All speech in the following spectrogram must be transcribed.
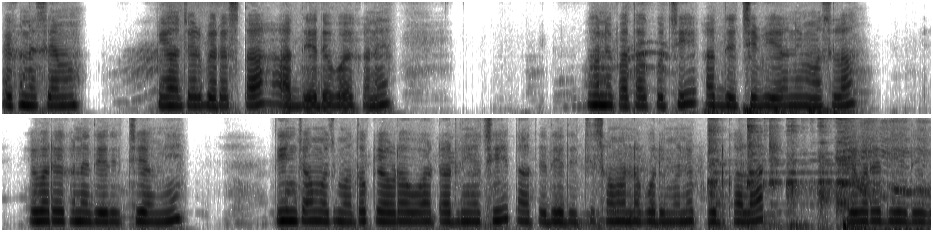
এখানে সেম পেঁয়াজের বেরেস্তা, আর দিয়ে দেব এখানে ধনে পাতা কুচি, আর দিচ্ছি বিরিয়ানি মশলা। এবারে এখানে দিয়ে দিচ্ছি আমি তিন চামচ মতো কেওড়া ওয়াটার নিয়েছি, তাতে দিয়ে দিচ্ছি সামান্য পরিমাণে ফুড কালার। এবারে দিয়ে দেব।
